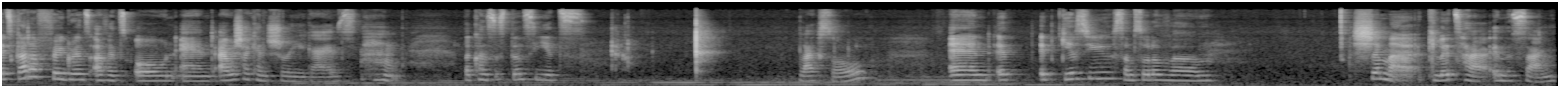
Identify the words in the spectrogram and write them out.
It's got a fragrance of its own, and I wish I can show you guys. the consistency, it's like so, and it it gives you some sort of um, shimmer, glitter in the sun.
